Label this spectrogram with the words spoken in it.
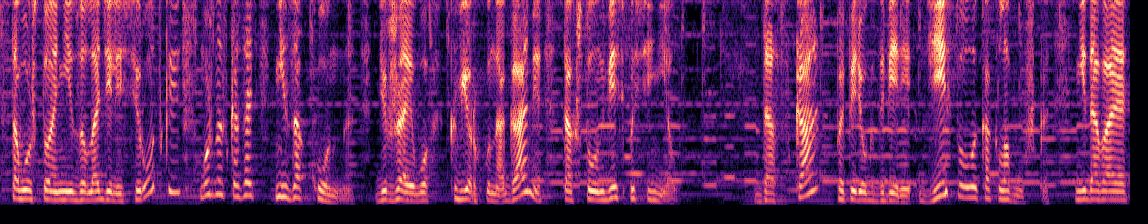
С того, что они завладели сироткой, можно сказать, незаконно, держа его кверху ногами, так что он весь посинел. Доска поперек двери действовала как ловушка, не давая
